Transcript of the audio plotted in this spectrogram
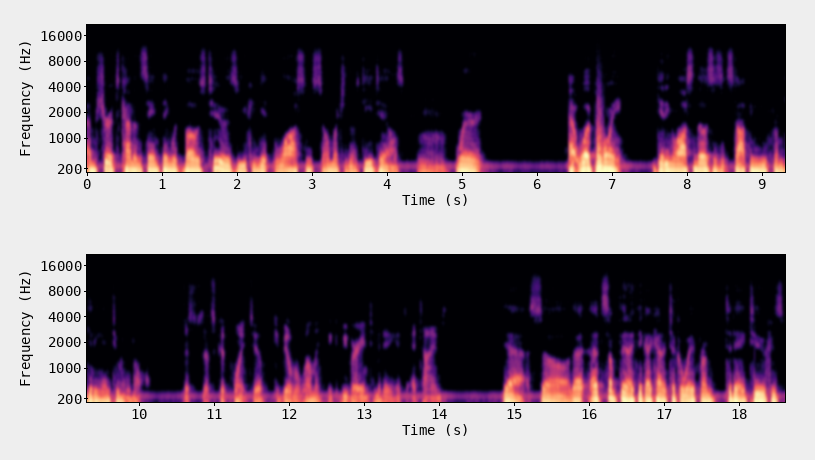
I'm sure it's kind of the same thing with bows too is you can get lost in so much of those details Mm. where at what point getting lost in those is it stopping you from getting into it at all That's that's a good point too. It could be overwhelming. It could be very intimidating at, at times. yeah so that that's something i think i kind of took away from today too because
